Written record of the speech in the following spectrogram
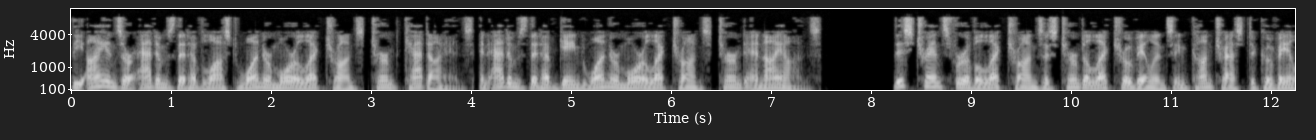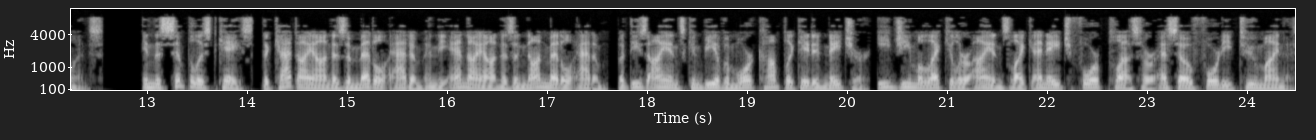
The ions are atoms that have lost one or more electrons termed cations and atoms that have gained one or more electrons termed anions. This transfer of electrons is termed electrovalence in contrast to covalence. In the simplest case, the cation is a metal atom and the anion is a nonmetal atom, but these ions can be of a more complicated nature, e.g. molecular ions like NH4+ or SO42-.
